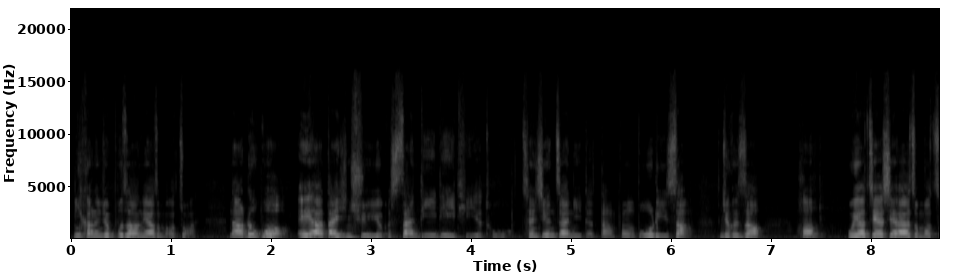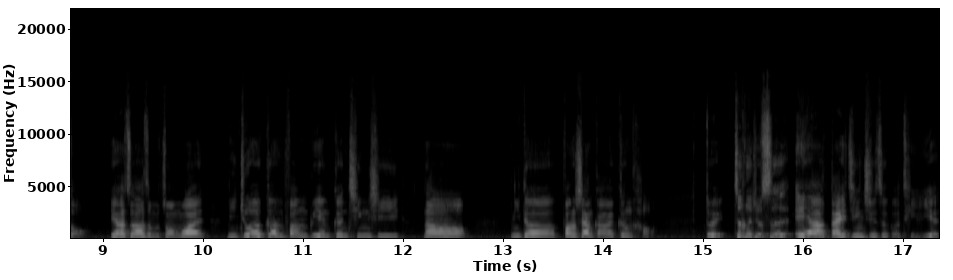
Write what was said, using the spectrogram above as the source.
你可能就不知道你要怎么转。那如果 AR 带进去，有个三 D 立体的图呈现在你的挡风玻璃上，你就会知道，好，我要接下来要怎么走，要知道怎么转弯，你就会更方便、更清晰，然后。你的方向感会更好，对，这个就是 AR 带进去这个体验。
